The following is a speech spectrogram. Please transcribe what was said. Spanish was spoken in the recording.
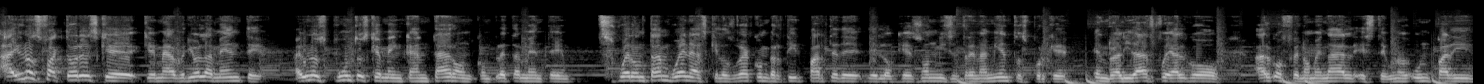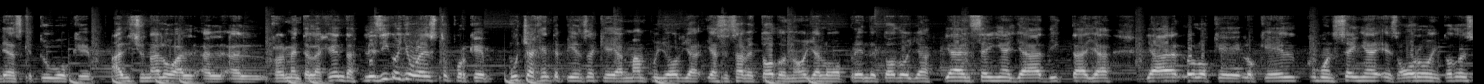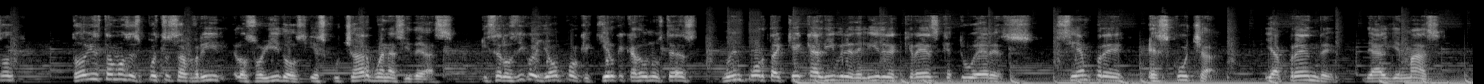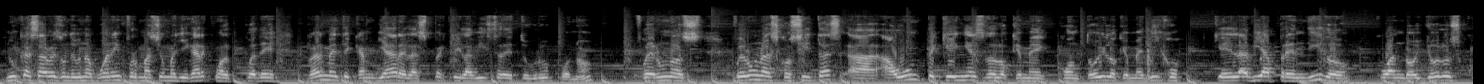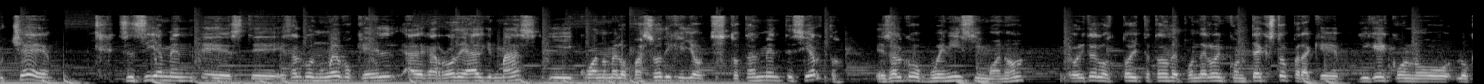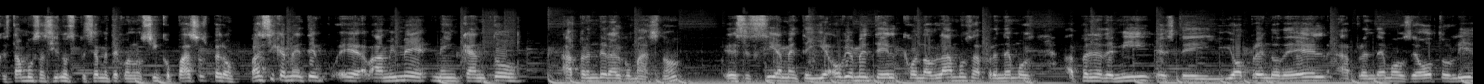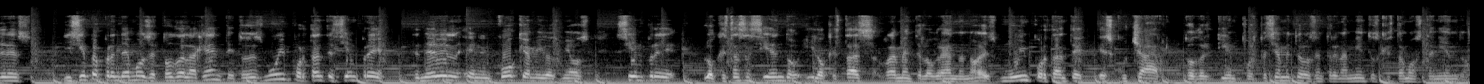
Hay unos factores que, que me abrió la mente, hay unos puntos que me encantaron completamente fueron tan buenas que los voy a convertir parte de, lo que son mis entrenamientos, porque en realidad fue algo, algo fenomenal, este, un par de ideas que tuvo que adicionarlo al, al, realmente a la agenda. Les digo yo esto porque mucha gente piensa que Armand Puyol ya, ya se sabe todo, ¿no? Ya lo aprende todo, ya, ya enseña, ya dicta, ya, ya lo, lo, que, lo que él como enseña es oro y todo eso. Todavía estamos dispuestos a abrir los oídos y escuchar buenas ideas. Y se los digo yo porque quiero que cada uno de ustedes, no importa qué calibre de líder crees que tú eres, siempre escucha y aprende de alguien más. Nunca sabes dónde una buena información va a llegar, cual puede realmente cambiar el aspecto y la vista de tu grupo, ¿no? Fueron, unos, fueron unas cositas, aún pequeñas, de lo que me contó y lo que me dijo, que él había aprendido cuando yo lo escuché sencillamente este, es algo nuevo que él agarró de alguien más y cuando me lo pasó dije yo, es totalmente cierto, es algo buenísimo, ¿no? Ahorita lo estoy tratando de ponerlo en contexto para que llegue con lo, lo que estamos haciendo, especialmente con los cinco pasos, pero básicamente eh, a mí me, me encantó aprender algo más, ¿no? Sencillamente y obviamente él cuando hablamos aprendemos aprende de mí este yo aprendo de él aprendemos de otros líderes y siempre aprendemos de toda la gente. Entonces es muy importante siempre tener el, enfoque amigos míos siempre lo que estás haciendo y lo que estás realmente logrando no es muy importante escuchar todo el tiempo especialmente los entrenamientos que estamos teniendo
